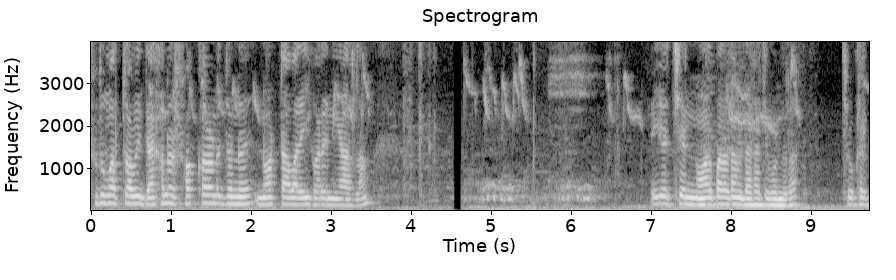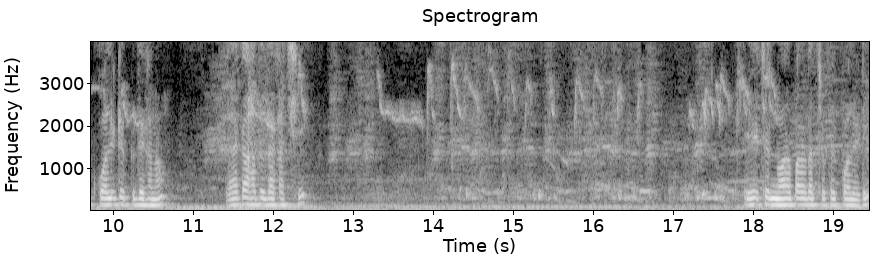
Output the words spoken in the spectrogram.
শুধুমাত্র আমি দেখানোর শখ করানোর জন্য নটটা আবার এই ঘরে নিয়ে আসলাম। এই হচ্ছে নোয়ারপাড়াটা আমি দেখাচ্ছি বন্ধুরা। চোখের কোয়ালিটি একটু দেখানো। একা হাতে দেখাচ্ছি। এই হচ্ছে নোয়ারপাড়াটার চোখের কোয়ালিটি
